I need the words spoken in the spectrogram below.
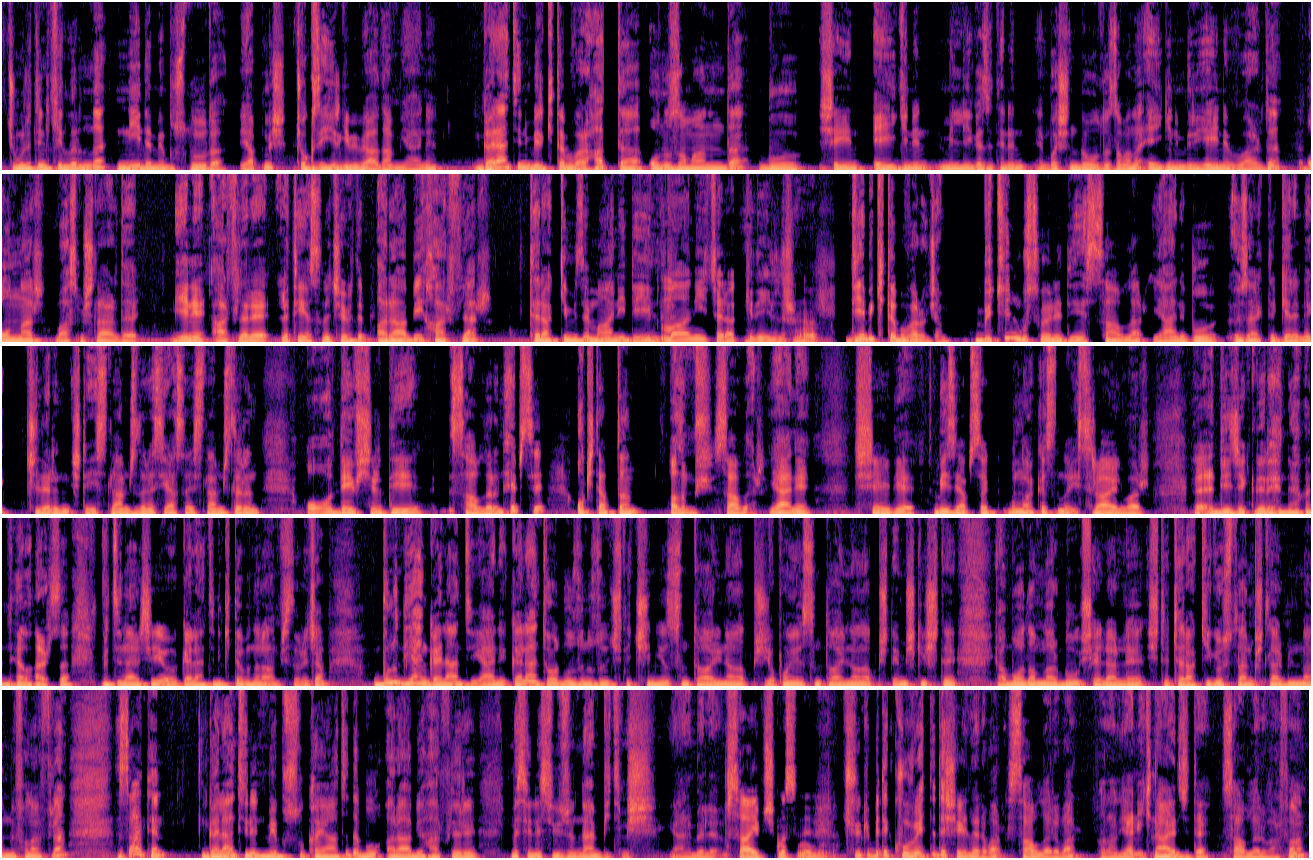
Cumhuriyet'in ilk yıllarında Niğde mebusluğu da yapmış. Çok zehir gibi bir adam yani. Galanti'nin bir kitabı var. Hatta onu zamanında bu şeyin Eygi'nin Milli Gazete'nin başında olduğu zamana Eygi'nin bir yayın evi vardı. Onlar basmışlardı yeni harflere Latin yazısını çevirtip Arabi harfler terakkimize mani değildir. Mani terakki değildir. Evet. Diye bir kitabı var hocam. Bütün bu söylediğin savlar yani bu özellikle gelenekçilerin işte İslamcıların, siyasal İslamcıların o devşirdiği savların hepsi o kitaptan alınmış savlar. Yani şey diye biz yapsak bunun arkasında İsrail var e, diyecekleri ne, ne varsa bütün her şeyi o Galanti'nin kitabından almışlar hocam. Bunu diyen Galanti yani Galanti orada uzun uzun işte Çin yazısının tarihini anlatmış, Japon yazısının tarihini anlatmış. Demiş ki işte ya bu adamlar bu şeylerle işte terakki göstermişler bilmem ne falan filan. Zaten Galanti'nin mebusluk hayatı da bu Arabi harfleri meselesi yüzünden bitmiş. Yani böyle sahip çıkması nedeniyle. Çünkü bir de kuvvetli de şeyleri var, savları var falan. Yani ikna edici de savları var falan.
